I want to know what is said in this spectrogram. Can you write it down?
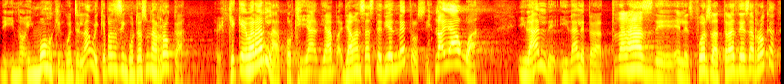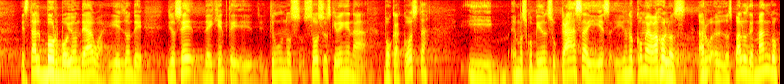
Y, mojo que encuentre el agua. ¿Y qué pasa si encuentras una roca? Hay que quebrarla, porque ya, ya, ya avanzaste 10 metros y no hay agua. Y dale, y dale, pero atrás del esfuerzo, atrás de esa roca, está el borbollón de agua. Y es donde yo sé de gente, tengo unos socios que vienen a Boca Costa y hemos comido en su casa y, uno come abajo los, los palos de mango.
